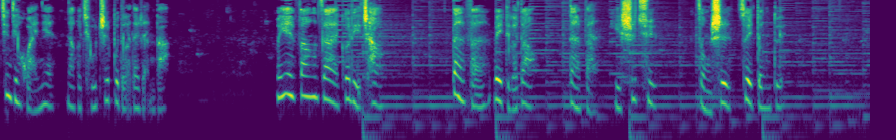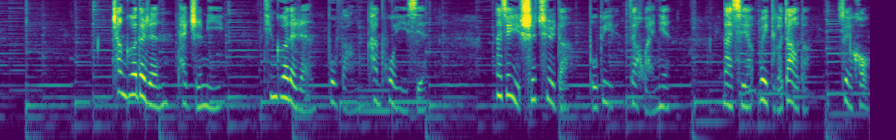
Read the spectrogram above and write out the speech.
静静怀念那个求之不得的人吧。梅艳芳在歌里唱：“但凡未得到，但凡已失去，总是最登对。”唱歌的人太执迷，听歌的人不妨看破一些。那些已失去的，不必再怀念；那些未得到的，最后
